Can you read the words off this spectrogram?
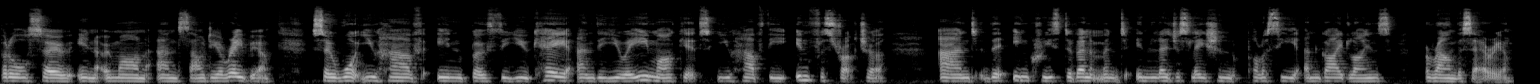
but also in Oman and Saudi Arabia. So, what you have in both the UK and the UAE markets, you have the infrastructure and the increased development in legislation, policy, and guidelines around this area.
